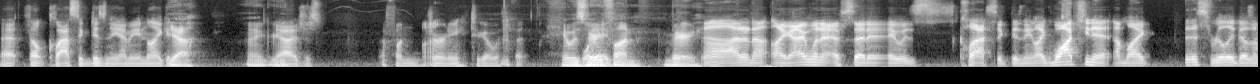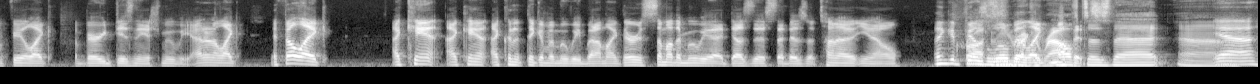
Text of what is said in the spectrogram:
that felt classic Disney. I mean, like, it, yeah, I agree. yeah, it's just a fun journey to go with it. It was What, very Abe? fun. Very. No, I don't know. Like I wouldn't have said it was classic Disney. Like watching it, I'm like, this really doesn't feel like a very Disney-ish movie. I don't know. Like it felt like I can't, I can't, I couldn't think of a movie, but I'm like, there is some other movie that does this, that does a ton of, you know. I think it feels a little bit like Ralph Muppets. does that. Uh, yeah,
